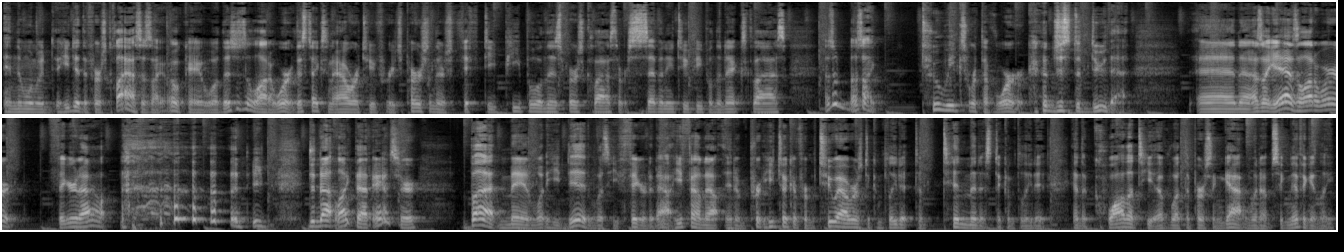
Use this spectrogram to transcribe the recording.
and then when we, he did the first class, it's like, okay, well, this is a lot of work. This takes an hour or two for each person. There's 50 people in this first class. There were 72 people in the next class. That's, a, that's like two weeks worth of work just to do that. And uh, I was like, yeah, it's a lot of work. Figure it out. he did not like that answer. But man, what he did was he figured it out. He found out it improved. He took it from two hours to complete it to 10 minutes to complete it. And the quality of what the person got went up significantly.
